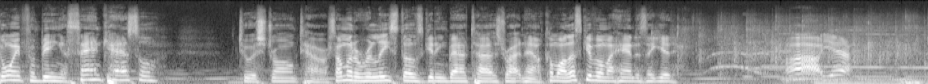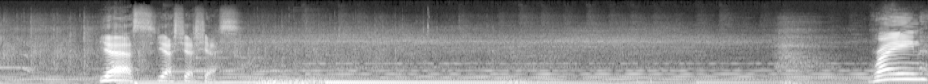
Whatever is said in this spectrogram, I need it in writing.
going from being a sandcastle to a strong tower. So I'm going to release those getting baptized right now. Come on, let's give them a hand as they get. Oh, yeah. Yes, yes, yes, yes. Rain,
